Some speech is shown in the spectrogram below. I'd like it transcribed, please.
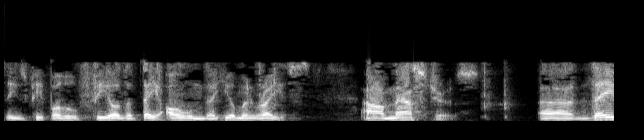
these people who feel that they own the human race, our masters, uh, they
